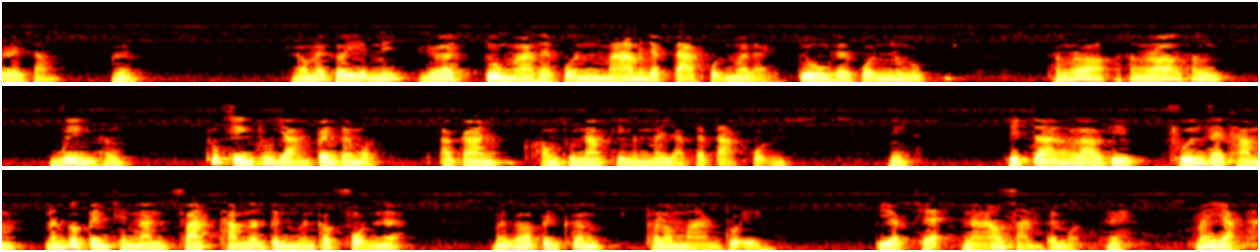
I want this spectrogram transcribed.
ด้วยซ้ำเราไม่เคยเห็นนี่เหลือจูงหมาใส่ฝนหมามันจะตากฝนเมื่อไหร่จูงใส่ฝนทั้งร้องทั้งร้องทั้งวิ่งทั้งทุกสิ่งทุกอย่างเป็นไปหมด อาการของสุนัขที่มันไม่อยากจะตากฝนนี่จิตใจของเราที่ ฝืนแต่ทำมันก็เป็นเช่นนั้นฟันทำนั่นเป็นเหมือนกับฝนเนี่ยเหมือนก็เป็นเครื่องทรมานตัวเอง เปียกแฉะหนาวสั่นไปหมดเนี่ยไม่อยากท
